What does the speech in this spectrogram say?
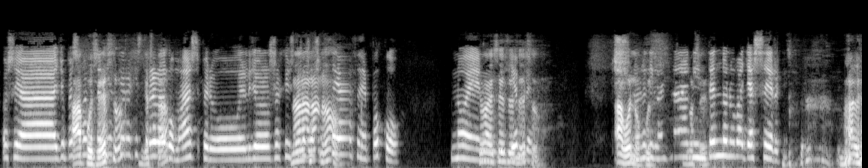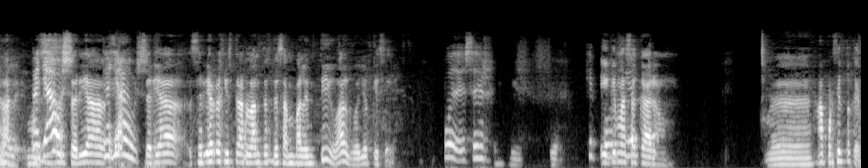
O sea, yo pensaba pues que tenías eso, que registrar algo más, pero yo los registros No, no, los no, hice no. hace poco. No en No, es eso, es eso. Ah, bueno, no le pues digáis nada a no sé. Nintendo, no vaya a ser. Vale, vale. Pues Callaos, sería, callaos. sería, sería registrarlo antes de San Valentín o algo, yo qué sé. Puede ser. Que, ¿Y qué más cierto- sacaron? Eh, ah, por cierto, ¿qué?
